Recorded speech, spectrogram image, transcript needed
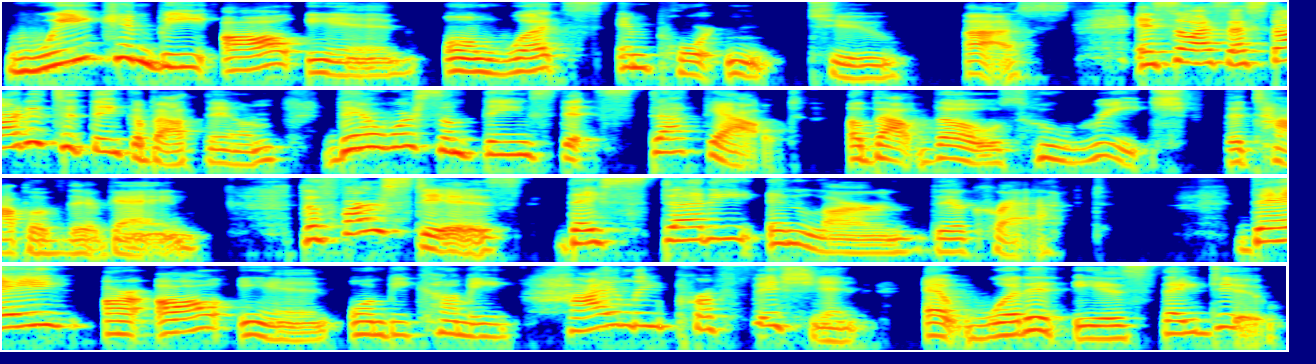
We can be all in on what's important to us. And so, as I started to think about them, there were some things that stuck out about those who reach the top of their game. The first is they study and learn their craft. They are all in on becoming highly proficient at what it is they do.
